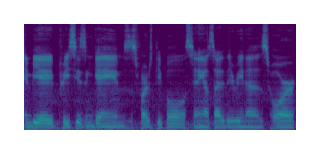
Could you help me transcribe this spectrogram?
NBA preseason games, as far as people standing outside of the arenas or,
